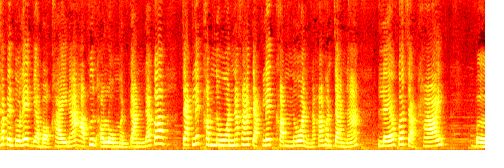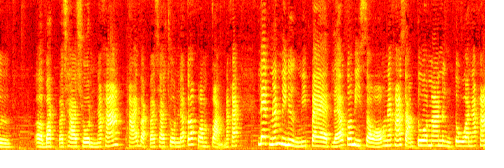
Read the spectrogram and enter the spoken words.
ถ้าเป็นตัวเลขอย่าบอกใครนะ เอาขึ้นเอาลงเหมือนกัน แล้วก็จากเลขคำนวณนะคะ จากเลขคำนวณนะคะ วันจันทร์นะ แล้วก็จากท้ายเบอร์ บัตรประชาชนนะคะ ท้ายบัตรประชาชนแล้วก็ความฝันนะคะ เลขนั้นมี 1 มี 8 แล้วก็มี 2 นะคะ 3 ตัวมา 1 ตัวนะคะ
